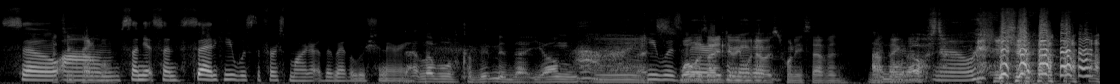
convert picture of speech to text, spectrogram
So That's incredible. um, Sun Yat-sen said he was the first martyr of the revolutionary. That level of commitment that young. he was what was very I doing when I was 27? I know Nothing. what I was No.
